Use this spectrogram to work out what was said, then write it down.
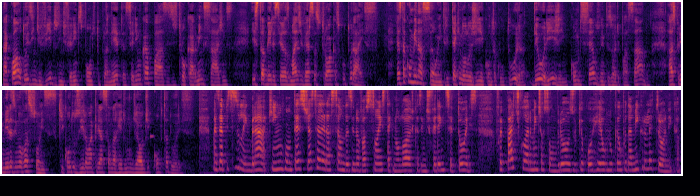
na qual dois indivíduos em diferentes pontos do planeta seriam capazes de trocar mensagens e estabelecer as mais diversas trocas culturais. Esta combinação entre tecnologia e contracultura deu origem, como dissemos no episódio passado, às primeiras inovações que conduziram à criação da rede mundial de computadores. Mas é preciso lembrar que, em um contexto de aceleração das inovações tecnológicas em diferentes setores, foi particularmente assombroso o que ocorreu no campo da microeletrônica.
